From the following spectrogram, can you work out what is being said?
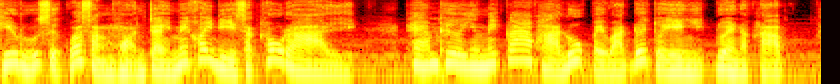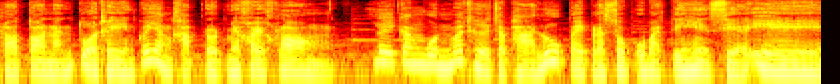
ที่รู้สึกว่าสังหรณ์ใจไม่ค่อยดีสักเท่าไหร่ แถมเธอยังไม่กล้าพาลูกไปวัดด้วยตัวเองอีกด้วยนะครับ เพราะตอนนั้นตัวเธอเองก็ยังขับรถไม่ค่อยคล่อง เลยกังวลว่าเธอจะพาลูกไปประสบอุบัติเหตุเสียเอง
